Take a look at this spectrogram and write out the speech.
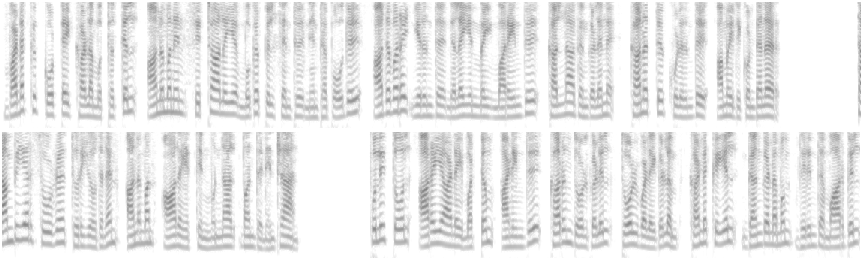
வடக்கு கோட்டை களமுற்றத்தில் அனுமனின் சிற்றாலய முகப்பில் சென்று நின்றபோது அதுவரை இருந்த நிலையின்மை மறைந்து கல்லாகங்களென கனத்து குளிர்ந்து அமைதி கொண்டனர். தம்பியர் சூழ துரியோதனன் அனுமன் ஆலயத்தின் முன்னால் வந்து நின்றான். புலித்தோல் அரையாணை மட்டும் அணிந்து கருந்தோள்களில் தோள்வளைகளும் கணுக்கையில் கங்கணமும் விரிந்த மார்பில்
